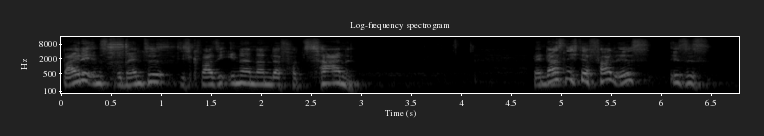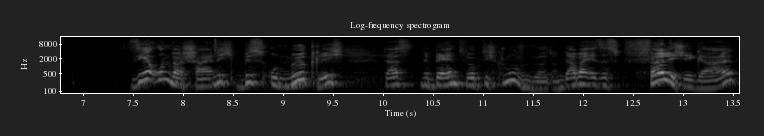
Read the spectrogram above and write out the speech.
beide Instrumente sich quasi ineinander verzahnen. Wenn das nicht der Fall ist, ist es sehr unwahrscheinlich bis unmöglich, dass eine Band wirklich grooven wird. Und dabei ist es völlig egal,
